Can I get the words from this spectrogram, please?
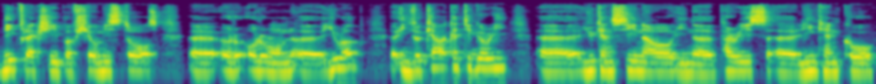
big flagship of Xiaomi stores all, all, around Europe. in the car category, you can see now in Paris, Lynk & Co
